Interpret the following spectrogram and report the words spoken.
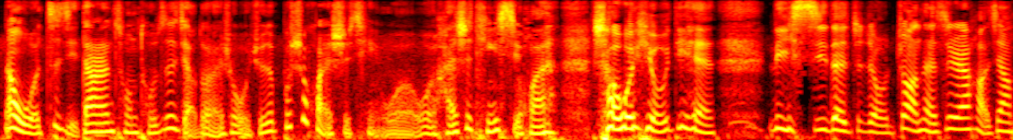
那我自己当然从投资的角度来说，我觉得不是坏事情。我我还是挺喜欢稍微有点利息的这种状态。虽然好像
